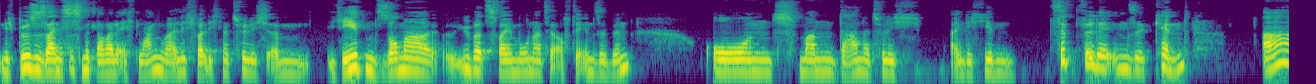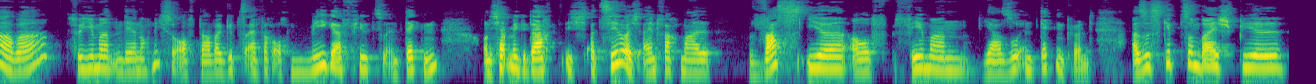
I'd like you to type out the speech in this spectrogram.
nicht böse sein, es ist mittlerweile echt langweilig, weil ich natürlich ähm, jeden Sommer über zwei Monate auf der Insel bin und man da natürlich eigentlich jeden Zipfel der Insel kennt. Aber für jemanden, der noch nicht so oft da war, gibt es einfach auch mega viel zu entdecken. Und ich habe mir gedacht, ich erzähle euch einfach mal, was ihr auf Fehmarn ja so entdecken könnt. Also es gibt zum Beispiel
